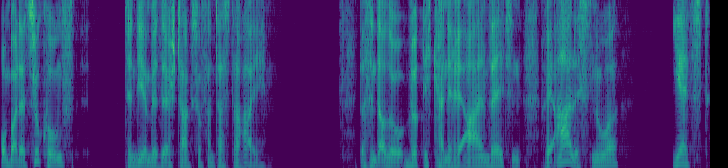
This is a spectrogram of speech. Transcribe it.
Und bei der Zukunft tendieren wir sehr stark zur Fantasterei. Das sind also wirklich keine realen Welten. Real ist nur jetzt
